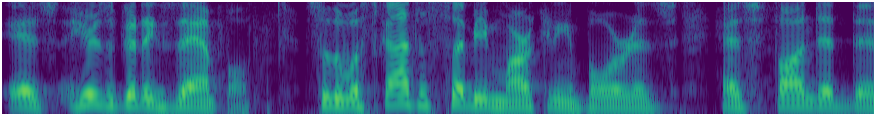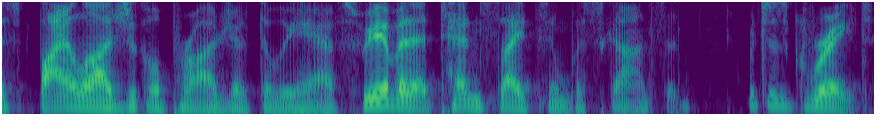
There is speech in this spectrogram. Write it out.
is here's a good example. So the Wisconsin Soybean Marketing Board has has funded this biological project that we have. So we have it at 10 sites in Wisconsin, which is great.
